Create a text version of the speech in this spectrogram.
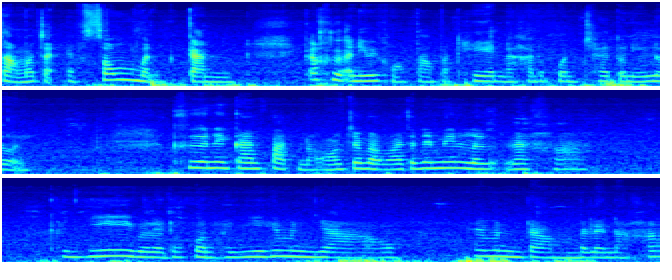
สั่งมาจากแอปส้มเหมือนกัน ก็คืออันนี้เป็นของต่างประเทศนะคะ ทุกคนใช้ตัวนี้เลย คือในการปัดน้องจะแบบว่าจะได้ไม่เลอะนะคะ ขยี้ไปเลยทุกคนขยี้ให้มันยาว ให้มันดำไปเลยนะคะ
